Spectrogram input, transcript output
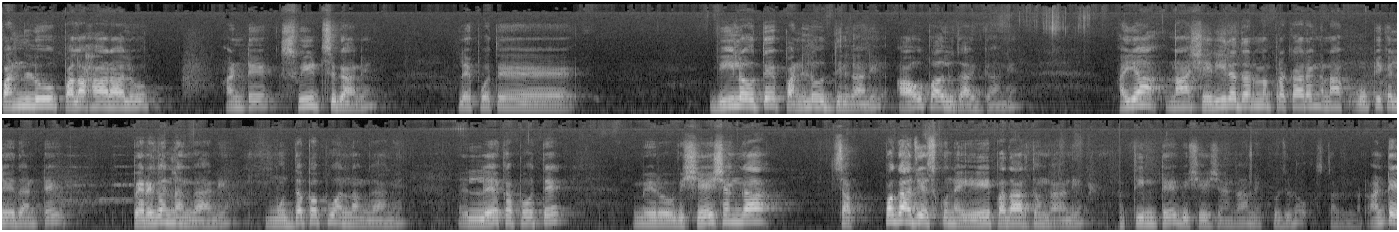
పండ్లు పలహారాలు అంటే స్వీట్స్ కానీ లేకపోతే వీలవుతే పండ్లు వద్దిని కానీ ఆవు పాలు తాగి కానీ అయ్యా నా శరీర ధర్మం ప్రకారంగా నాకు ఓపిక లేదంటే పెరగన్నం కానీ ముద్దపప్పు అన్నం కానీ లేకపోతే మీరు విశేషంగా చప్పగా చేసుకున్న ఏ పదార్థం కానీ తింటే విశేషంగా మీకు కుజుడు వస్తాడు అన్నమాట అంటే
